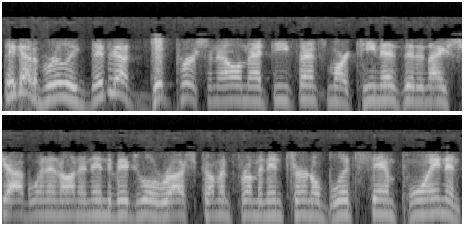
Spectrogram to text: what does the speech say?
they got a really, they've got good personnel in that defense. Martinez did a nice job winning on an individual rush coming from an internal blitz standpoint. And,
